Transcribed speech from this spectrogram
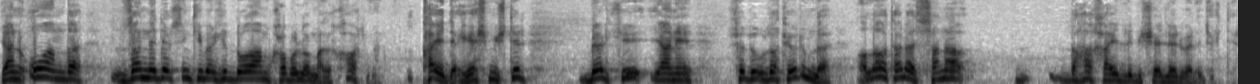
Yani o anda zannedersin ki belki duam kabul olmadı. Kalkma. Kayda geçmiştir. Belki yani sözü uzatıyorum da allah Teala sana daha hayırlı bir şeyler verecektir.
